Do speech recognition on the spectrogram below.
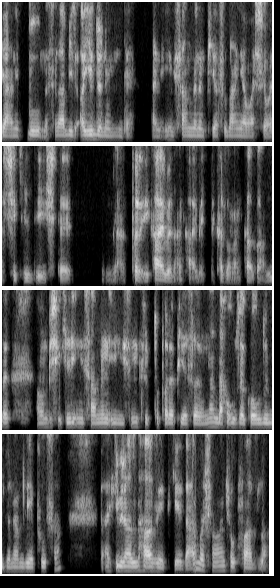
yani bu mesela bir ayı döneminde hani insanların piyasadan yavaş yavaş çekildiği işte yani parayı kaybeden kaybetti, kazanan kazandı. Ama bir şekilde insanların ilgisinin kripto para piyasalarından daha uzak olduğu bir dönemde yapılsa belki biraz daha az etki eder ama şu an çok fazla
